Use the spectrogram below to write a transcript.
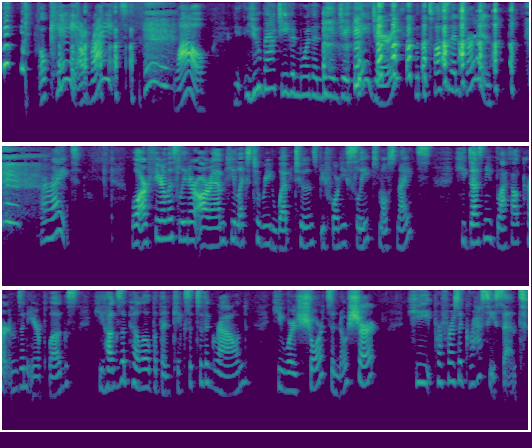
okay, all right. Wow. You, you match even more than me and JK, Jerry, with the tossing and turning. All right. Well, our fearless leader, RM, he likes to read webtoons before he sleeps most nights. He does need blackout curtains and earplugs. He hugs a pillow but then kicks it to the ground. He wears shorts and no shirt. He prefers a grassy scent.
